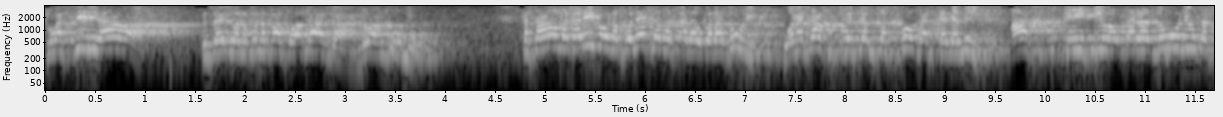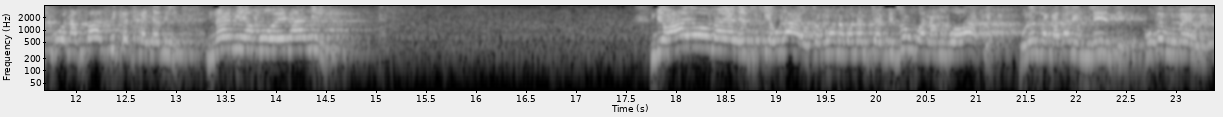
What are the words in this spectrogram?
Tuwasiri hawa. Sasa hivi mpaka kwa waganga. Ndoa ngumu sasa hao magharibi wanapoleta masala ya ubaradhuli wanataka kutuletea mtafuko katika jamii. Ikiwa ubaradhuli utachukua nafasi katika jamii. Nani amoe nani? Ndio hayo unayofikia Ulaya. Utamwona mwanamke kizungu ana mbwa wake. Unaweza kadhani mlinzi kumbe mumewe.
